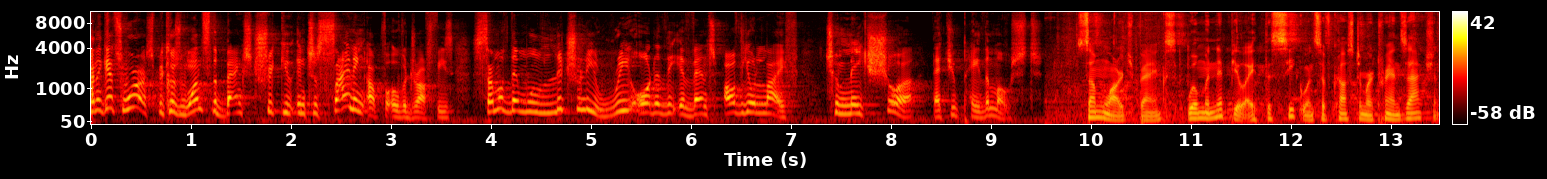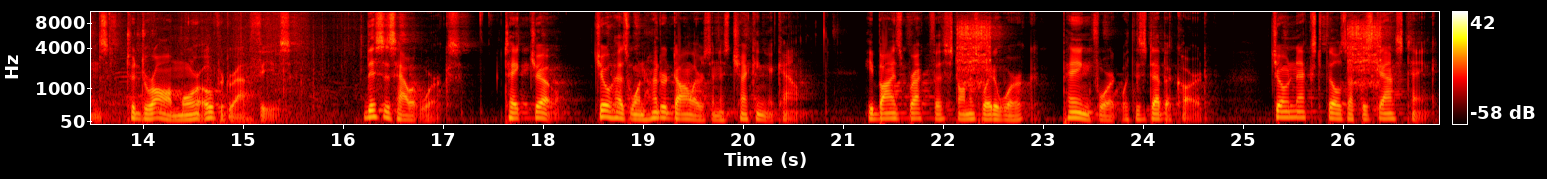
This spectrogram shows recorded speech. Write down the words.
And it gets worse because once the banks trick you into signing up for overdraft fees, some of them will literally reorder the events of your life to make sure that you pay the most. Some large banks will manipulate the sequence of customer transactions to draw more overdraft fees. This is how it works. Take Joe. Joe has $100 in his checking account. He buys breakfast on his way to work, paying for it with his debit card. Joe next fills up his gas tank.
